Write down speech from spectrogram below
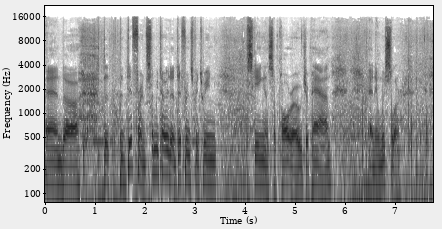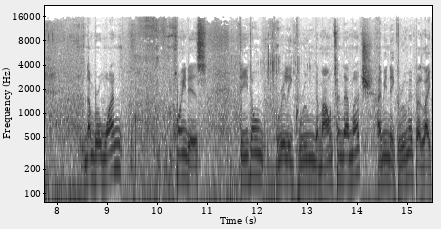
And uh, the, the difference, let me tell you the difference between skiing in Sapporo, Japan, and in Whistler. Number one point is they don't really groom the mountain that much. I mean, they groom it, but like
